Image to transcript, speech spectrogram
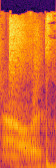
knowledge.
